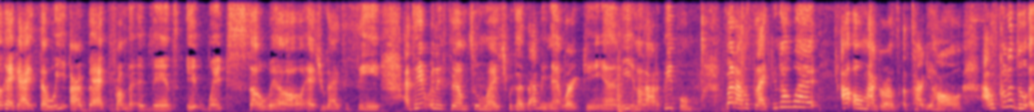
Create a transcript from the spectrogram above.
okay guys so we are back from the event it went so well as you guys can see i didn't really film too much because i be networking and meeting a lot of people but i was like you know what I owe my girls a Target haul. I was going to do a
